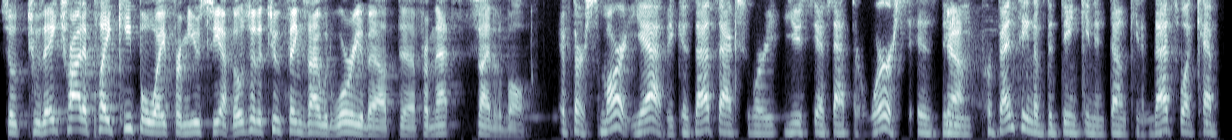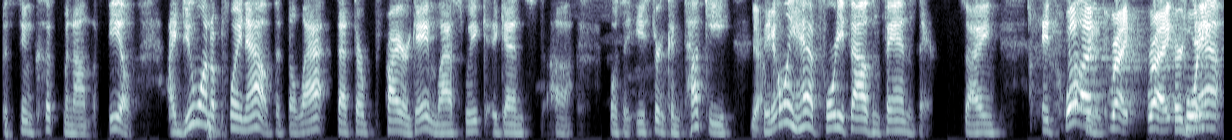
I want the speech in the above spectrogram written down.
So do they try to play keep away from UCF? Those are the two things I would worry about uh, from that side of the ball if they're smart, yeah, because that's actually where UCF's at their worst is the yeah. preventing of the dinking and dunking. And that's what kept Bethune Cookman on the field. I do want to point out that the lat that their prior game last week against uh, was it Eastern Kentucky, yeah. they only had forty thousand fans there. So I mean, it's well, you know, right, right. They're 40... down.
